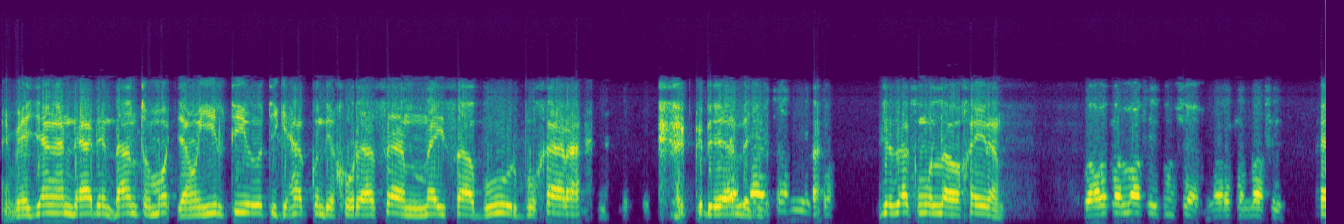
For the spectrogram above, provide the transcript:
ɓe jangande aɗen ɗan to moƴƴa on yilti o tigi hakkude khourasan naysa bour bouhara hakkude allah jasakumullahu hayran barakallah fikum cheikh barakallah fikum. E,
